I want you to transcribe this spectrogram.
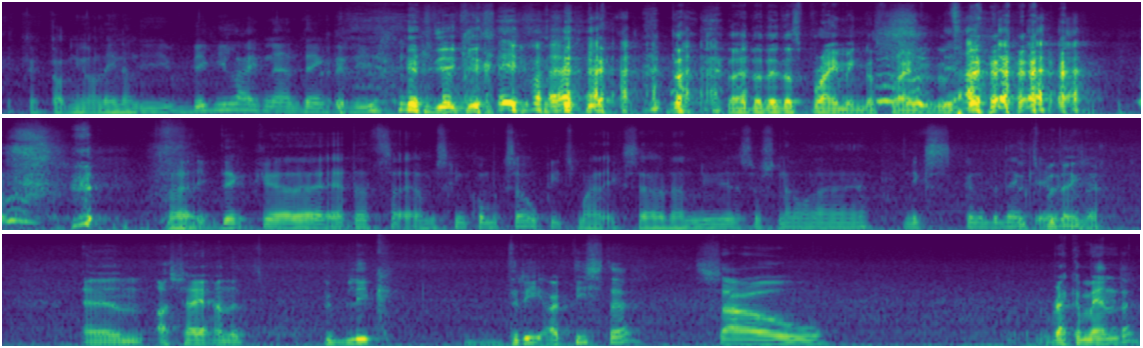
ik eh, kan nu alleen aan die Biggie-lijn denken die, Die ik heb gegeven. dat, dat, dat, is priming, dat is priming. Maar ik denk, eh, dat zou- misschien kom ik zo op iets, maar ik zou daar nu zo snel niks kunnen bedenken. Niks bedenken. En als jij aan het publiek drie artiesten zou recommenden,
